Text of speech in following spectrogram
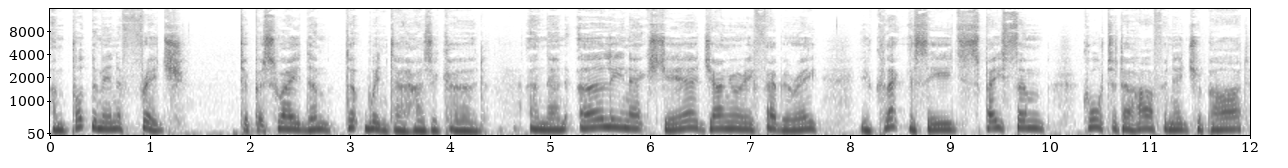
and put them in a fridge to persuade them that winter has occurred. And then early next year, January, February, you collect the seeds, space them quarter to half an inch apart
